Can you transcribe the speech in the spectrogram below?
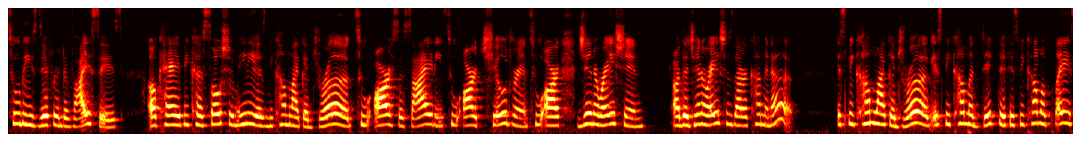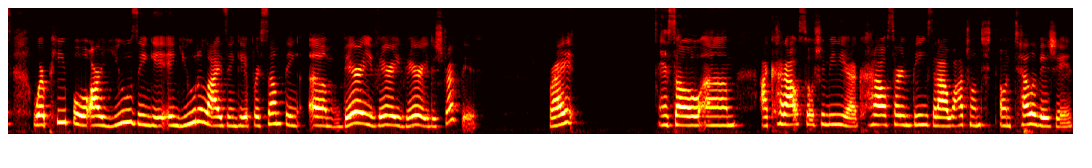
to these different devices. Okay, because social media has become like a drug to our society, to our children, to our generation, or the generations that are coming up. It's become like a drug. It's become addictive. It's become a place where people are using it and utilizing it for something um, very, very, very destructive. Right? And so um, I cut out social media. I cut out certain things that I watch on on television.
